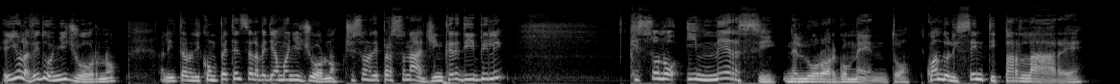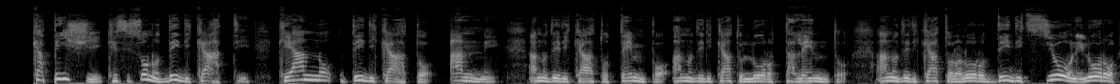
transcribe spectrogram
e io la vedo ogni giorno. All'interno di competenze la vediamo ogni giorno. Ci sono dei personaggi incredibili che sono immersi nel loro argomento. Quando li senti parlare, capisci che si sono dedicati, che hanno dedicato anni, hanno dedicato tempo, hanno dedicato il loro talento, hanno dedicato la loro dedizione, i loro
